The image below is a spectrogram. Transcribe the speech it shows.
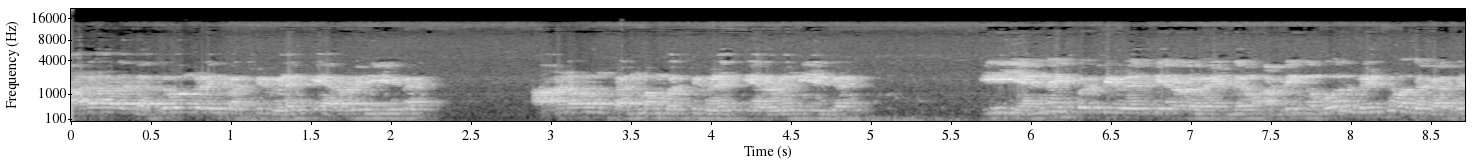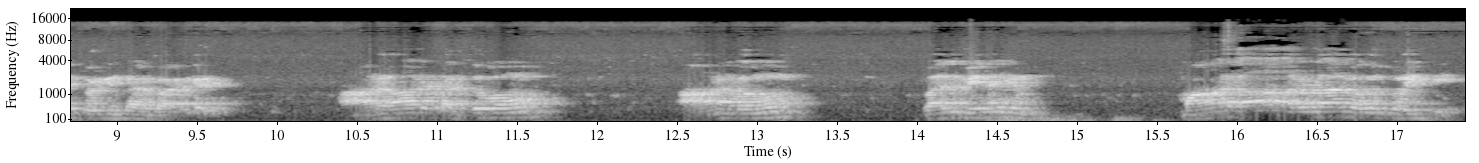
ஆறாறு தத்துவங்களை பற்றி விளக்கி அருளினீர்கள். ஆணவம் கண்மம் பற்றி விளக்கி அருளினீர்கள். இனி என்னை பற்றி விளக்கி அருள வேண்டும் அப்படிங்கும் போது மீண்டும் அந்த கருத்தை சொல்கின்றார்கள் ஆறாறு தத்துவமும் ஆணவமும் வல்வினையும் மாறா அருளால் வகுப்புரைத்தீர்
